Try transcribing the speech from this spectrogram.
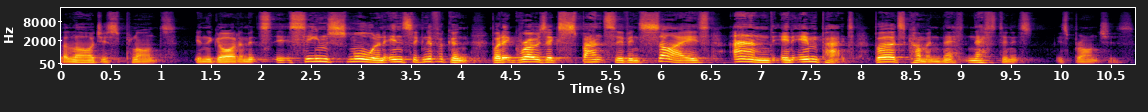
the largest plant in the garden. It's, it seems small and insignificant, but it grows expansive in size and in impact. Birds come and nest in its, its branches.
